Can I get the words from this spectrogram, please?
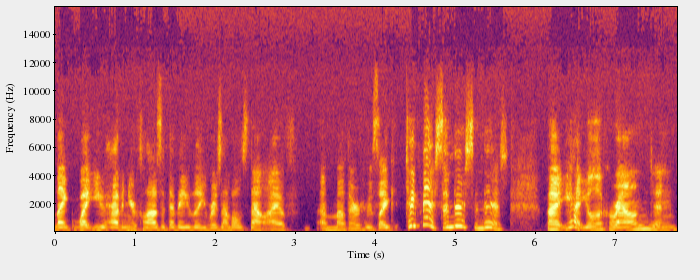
like what you have in your closet that vaguely resembles. Now I have a mother who's like, take this and this and this. But yeah, you'll look around and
